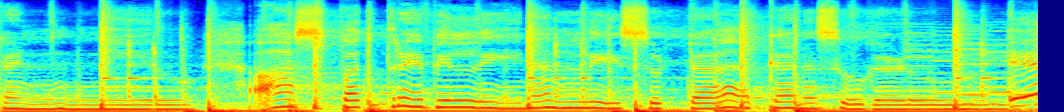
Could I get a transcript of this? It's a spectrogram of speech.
ಕಣ್ಣೀರು. ಆಸ್ಪತ್ರೆ ಬಿಲ್ಲಿನಲ್ಲಿ ಸುಟ್ಟ ಕನಸುಗಳು. ಏಕಾಂತದ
